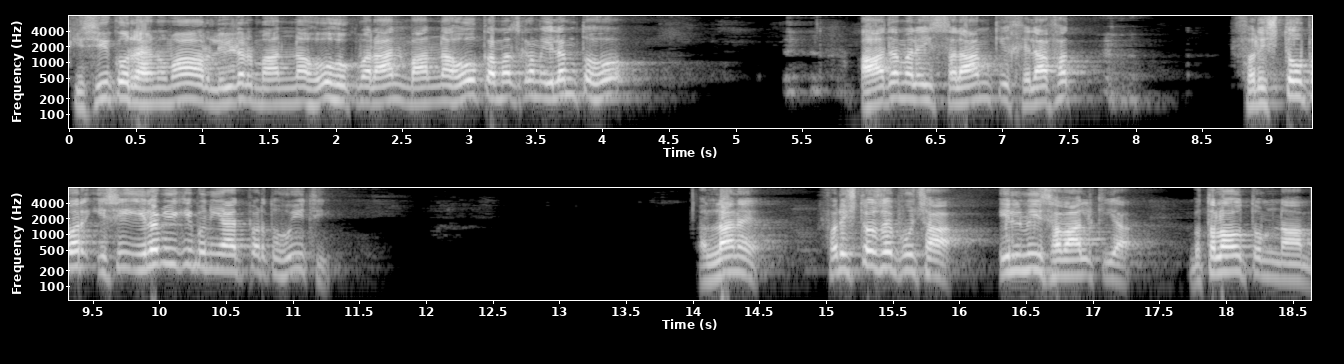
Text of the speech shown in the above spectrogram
کسی کو رہنما اور لیڈر ماننا ہو، حکمران ماننا ہو، کم از کم علم تو ہو۔ آدم علیہ السلام کی خلافت فرشتوں پر اسی علم ہی کی بنیاد پر تو ہوئی تھی۔ اللہ نے فرشتوں سے پوچھا، علمی سوال کیا، بتلاؤ تم نام۔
